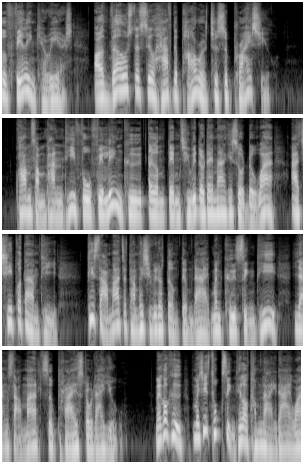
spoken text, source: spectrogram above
fulfilling careers are those that still have the power to surprise you ความสัมพันธ์ที่ fulfilling คือเติมเต็มชีวิตเราได้มากที่สุด หรือว่าอาชีพก็ตามทีที่สามารถจะทำให้ชีวิตเราเติมเต็มได้ มันคือสิ่งที่ยังสามารถเซอร์ไพรส์เราได้อยู่นั่นก็คือไม่ใช่ทุกสิ่งที่เราทำนายได้ว่า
